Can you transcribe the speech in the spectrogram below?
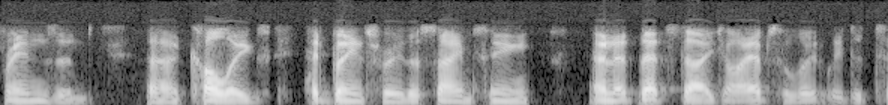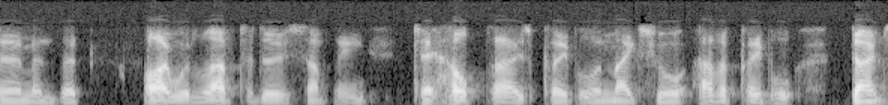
friends and uh, colleagues had been through the same thing. And at that stage, I absolutely determined that I would love to do something to help those people and make sure other people don't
